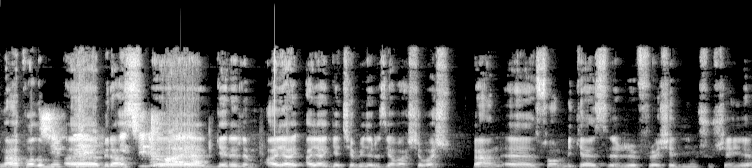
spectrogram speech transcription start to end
Ne yapalım? Şimdi ee, biraz e, gelelim aya, aya geçebiliriz yavaş yavaş. Ben e, son bir kez refresh edeyim şu şeyi.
